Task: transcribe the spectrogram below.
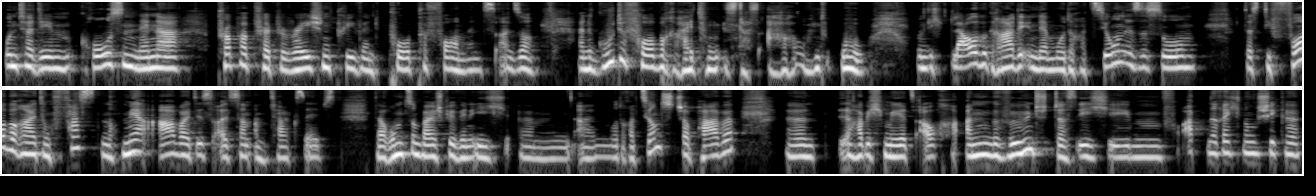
unter dem großen Nenner Proper Preparation Prevent Poor Performance. Also eine gute Vorbereitung ist das A und O. Und ich glaube, gerade in der Moderation ist es so, dass die Vorbereitung fast noch mehr Arbeit ist als dann am Tag selbst. Darum zum Beispiel, wenn ich ähm, einen Moderationsjob habe, äh, habe ich mir jetzt auch angewöhnt, dass ich eben vorab eine Rechnung schicke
